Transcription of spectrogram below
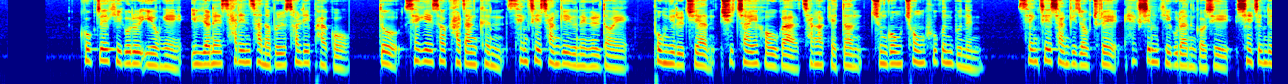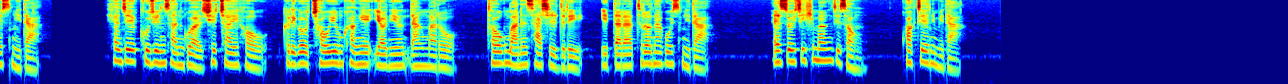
국제기구를 이용해 일련의 살인 산업을 설립하고 또 세계에서 가장 큰 생체 장기 은행을 더해 폭리를 취한 쉬차이 허우가 장악했던 중공 총후군부는 생체 장기 적출의 핵심 기구라는 것이 실증됐습니다. 현재 구진산과 쉬차이 허우 그리고 저우융캉의 연이은 낙마로 더욱 많은 사실들이 잇따라 드러나고 있습니다. SOH 희망지성 곽재현입니다.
